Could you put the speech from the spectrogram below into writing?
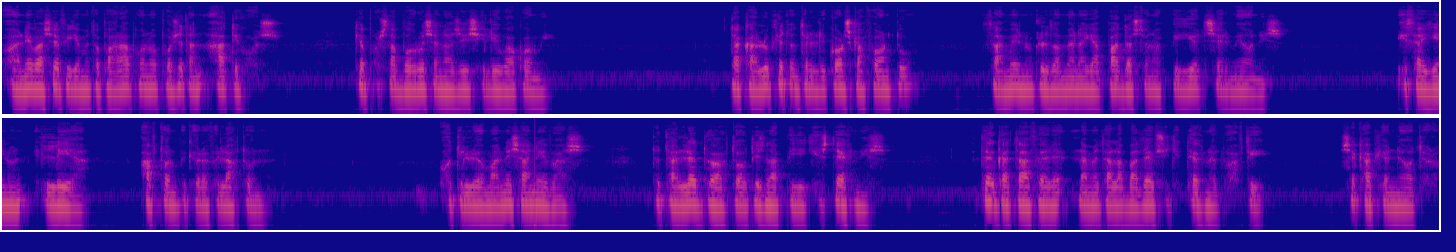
Ο Ανίβας έφυγε με το παράπονο πως ήταν άτυχος και πως θα μπορούσε να ζήσει λίγο ακόμη. Τα καλούπια των τρελικών σκαφών του θα μείνουν κλειδωμένα για πάντα στο ναυπηγείο της Ερμιώνης ή θα γίνουν λία αυτών που καιροφυλαχτούν. Ο τηλεομανής Ανίβας το ταλέντο αυτό της ναυπηγικής τέχνης δεν κατάφερε να μεταλαμπαδεύσει τη τέχνη του αυτή σε κάποιον νεότερο.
